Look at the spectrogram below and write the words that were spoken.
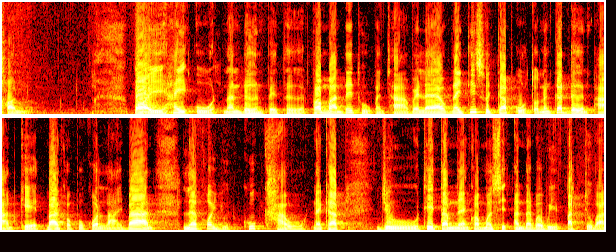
ข้อ ปล่อยให้อูดนั้นเดินไปเถิด เพราะมันได้ถูกบัญชาไว้แล้ว ในที่สุดครับอูดตัวนั้นก็เดินผ่านเขตบ้านของผู้คนหลายบ้าน แล้วก็หยุดคุกเข่านะครับ อยู่ที่ตำแหน่งของมัสยิดอันดาบวี ปัจจุบัน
